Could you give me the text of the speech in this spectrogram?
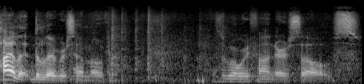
Pilate delivers him over. This is where we find ourselves.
